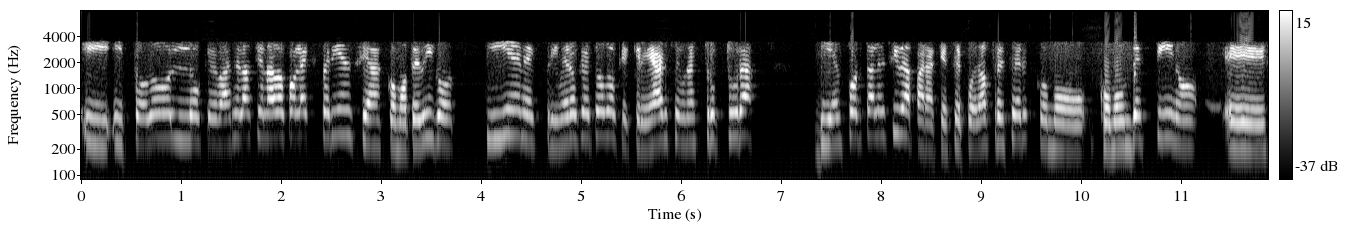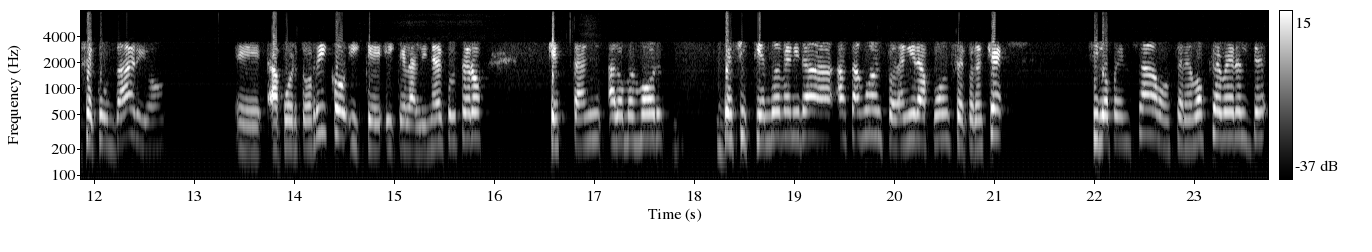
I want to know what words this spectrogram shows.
y, y todo lo que va relacionado con la experiencia, como te digo, tiene primero que todo que crearse una estructura bien fortalecida para que se pueda ofrecer como, como un destino eh, secundario eh, a Puerto Rico y que, y que la línea de crucero que están a lo mejor desistiendo de venir a, San Juan puedan ir a Ponce, pero es que si lo pensamos, tenemos que ver el eh,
